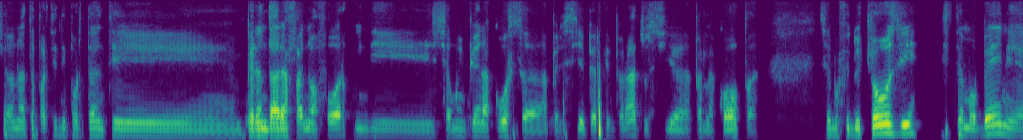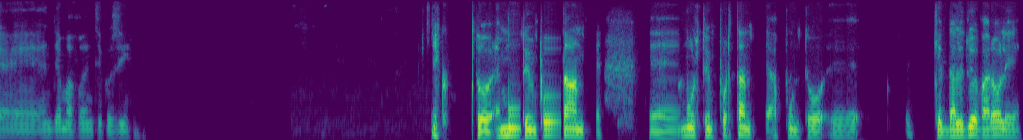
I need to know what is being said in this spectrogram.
c'è un'altra partita importante per andare a Final Four, quindi siamo in piena corsa per, sia per il campionato sia per la Coppa. Siamo fiduciosi, stiamo bene e andiamo avanti così. E questo è molto importante, eh, molto importante appunto eh, che dalle tue parole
